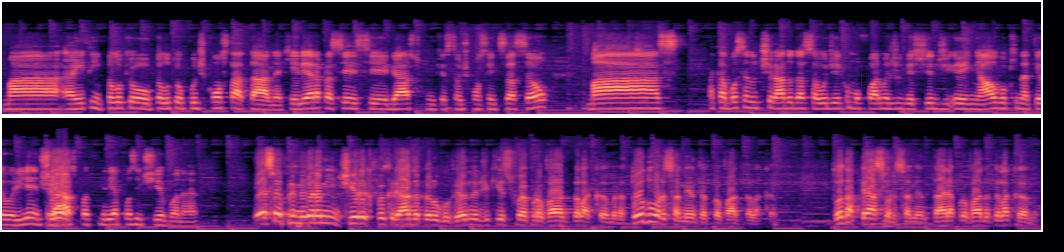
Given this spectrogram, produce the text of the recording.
Mas, enfim, pelo que eu, pelo que eu pude constatar, né, que ele era para ser esse gasto com questão de conscientização, mas acabou sendo tirado da saúde como forma de investir de, em algo que, na teoria, entre aspas, seria positivo, né? Essa é a primeira mentira que foi criada pelo governo de que isso foi aprovado pela Câmara. Todo o orçamento é aprovado pela Câmara. Toda a peça orçamentária é aprovada pela Câmara.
